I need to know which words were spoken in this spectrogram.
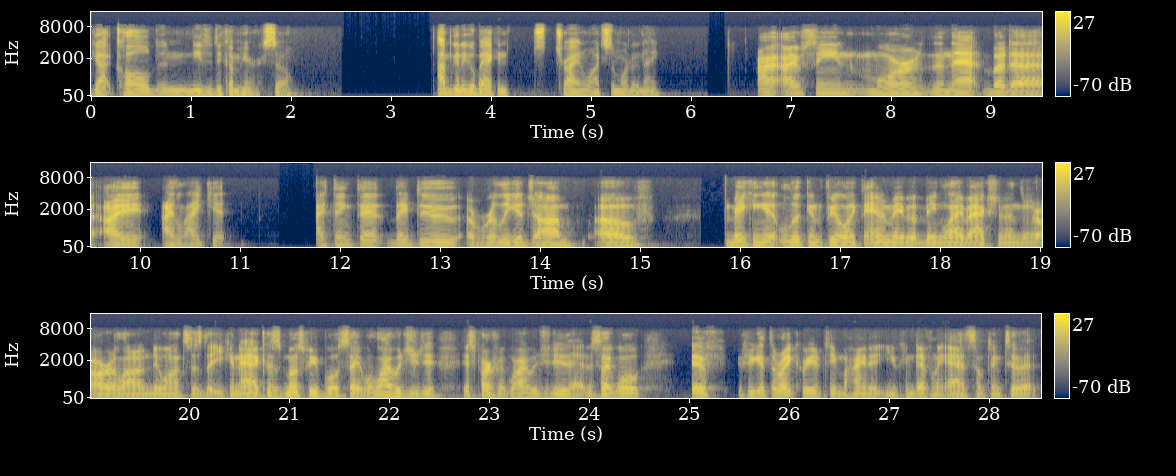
got called and needed to come here. So I'm gonna go back and try and watch some more tonight. I I've seen more than that, but uh, I I like it. I think that they do a really good job of making it look and feel like the anime, but being live action. And there are a lot of nuances that you can add because most people say, "Well, why would you do? It's perfect. Why would you do that?" It's like, well, if if you get the right creative team behind it, you can definitely add something to it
